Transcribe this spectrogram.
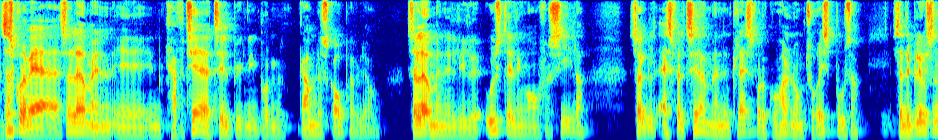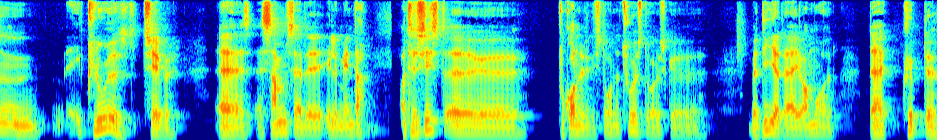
Så skulle der være, så lavede man en, øh, en kafeteriatilbygning på den gamle skovpavillon. Så lavede man en lille udstilling over fossiler. Så asfalterede man en plads, hvor du kunne holde nogle turistbusser. Så det blev sådan et kludetæppe af, af sammensatte elementer. Og til sidst, øh, på grund af de store naturhistoriske værdier, der er i området, der købte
